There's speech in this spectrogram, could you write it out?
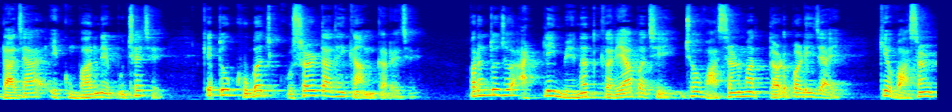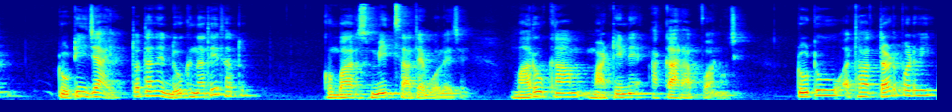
રાજા એ કુંભારને પૂછે છે કે તું ખૂબ જ કુશળતાથી કામ કરે છે. પરંતુ જો આટલી મહેનત કર્યા પછી જો વાસણમાં તડ પડી જાય કે વાસણ તૂટી જાય, તો તને દુઃખ નથી થતું? કુંભાર સ્મિત સાથે બોલે છે, મારું કામ માટીને આકાર આપવાનું છે. તૂટવું અથવા તડ પડવી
